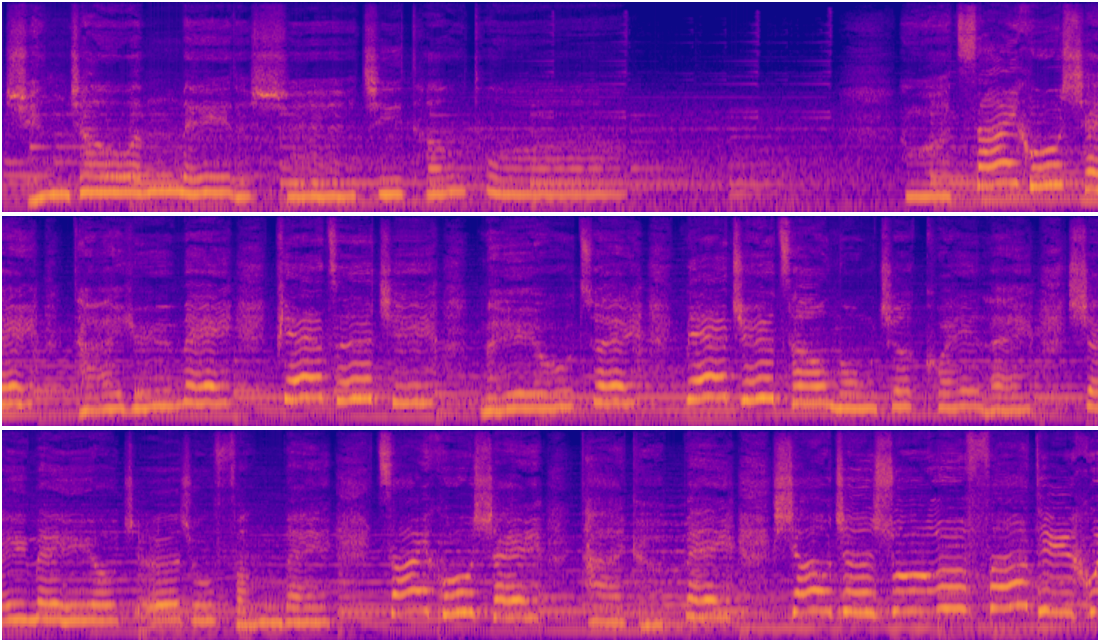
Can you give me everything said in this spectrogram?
寻找完美的时机逃脱。我在乎谁？太愚昧，骗自己没有罪，面具操弄着傀儡，谁没有这种防备？在乎谁？太可悲，笑着说无法体会，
